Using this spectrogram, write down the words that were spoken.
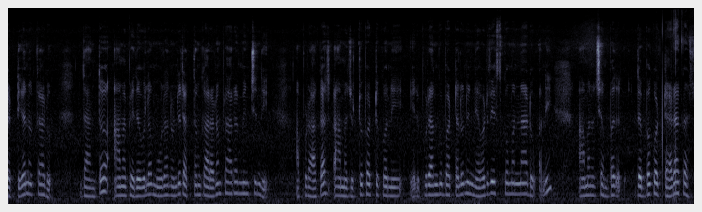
గట్టిగా నొక్కాడు. దాంతో ఆమె పెదవుల మూల నుండి రక్తం కారడం ప్రారంభించింది. అప్పుడు ఆకాష్ ఆమె జుట్టు పట్టుకొని ఎరుపు రంగు బట్టలు నిన్నెవడు వేసుకోమన్నాడు అని ఆమెను చెంప దెబ్బ కొట్టాడు ఆకాష్.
